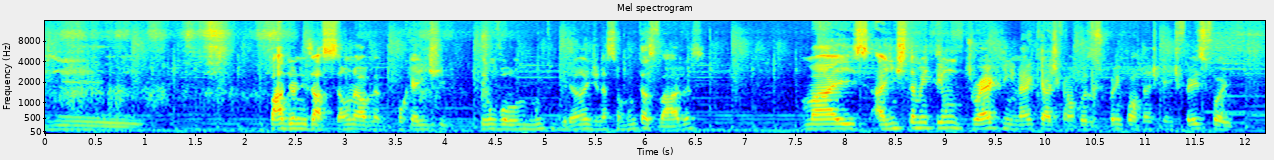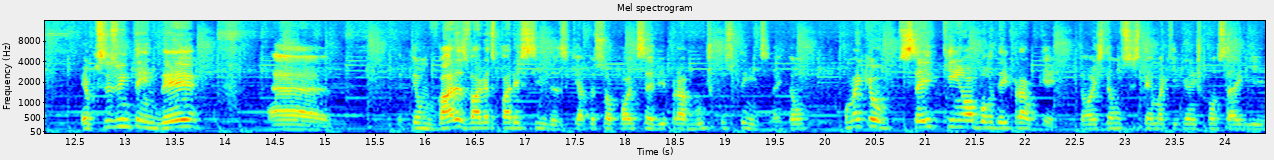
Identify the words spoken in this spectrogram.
de padronização, né? Porque a gente tem um volume muito grande, né? São muitas vagas. Mas a gente também tem um tracking, né? Que acho que é uma coisa super importante que a gente fez, foi eu preciso entender. É, tem várias vagas parecidas que a pessoa pode servir para múltiplos clientes, né? Então, como é que eu sei quem eu abordei para o quê? Então, a gente tem um sistema aqui que a gente consegue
